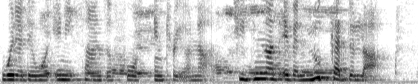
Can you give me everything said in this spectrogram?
whether there were any signs of forced entry or not. She did not even look at the locks.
